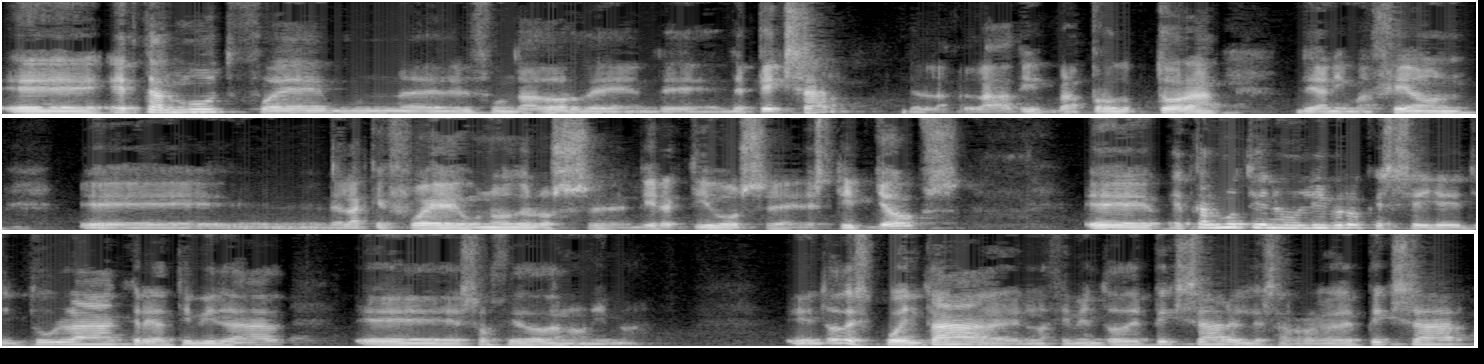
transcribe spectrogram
Eh, Ed Talmud fue el fundador de, Pixar, la, productora de animación eh, de la que fue uno de los directivos Steve Jobs. Eh, Ed Calmo tiene un libro que se titula Creatividad, eh, Sociedad Anónima. Entonces cuenta el nacimiento de Pixar, el desarrollo de Pixar,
